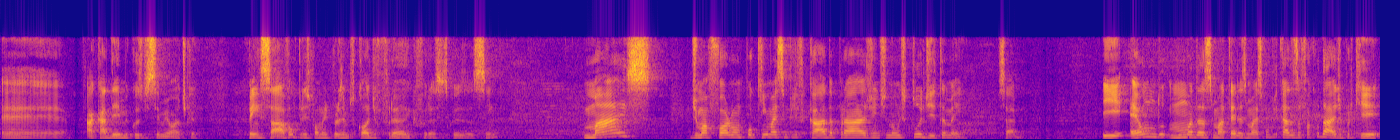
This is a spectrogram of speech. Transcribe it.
é, acadêmicos de semiótica pensavam, principalmente, por exemplo, escola de Frankfurt, essas coisas assim, mas de uma forma um pouquinho mais simplificada para a gente não explodir também, sabe? E é um, uma das matérias mais complicadas da faculdade, porque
